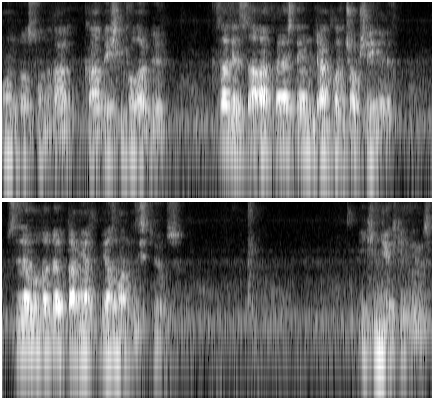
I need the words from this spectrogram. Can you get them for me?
Ondan sonra kardeşlik olabilir. Kısacası arkadaş denince akla çok şey gelir. Size burada dört tane yaz- yazmanızı istiyoruz. İkinci etkinliğimiz.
